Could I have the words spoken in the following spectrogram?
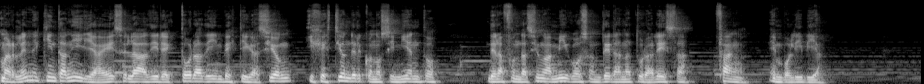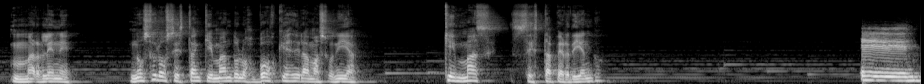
Marlene Quintanilla es la directora de investigación y gestión del conocimiento de la Fundación Amigos de la Naturaleza, FAN, en Bolivia. Marlene, no solo se están quemando los bosques de la Amazonía, ¿qué más se está perdiendo? Eh,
